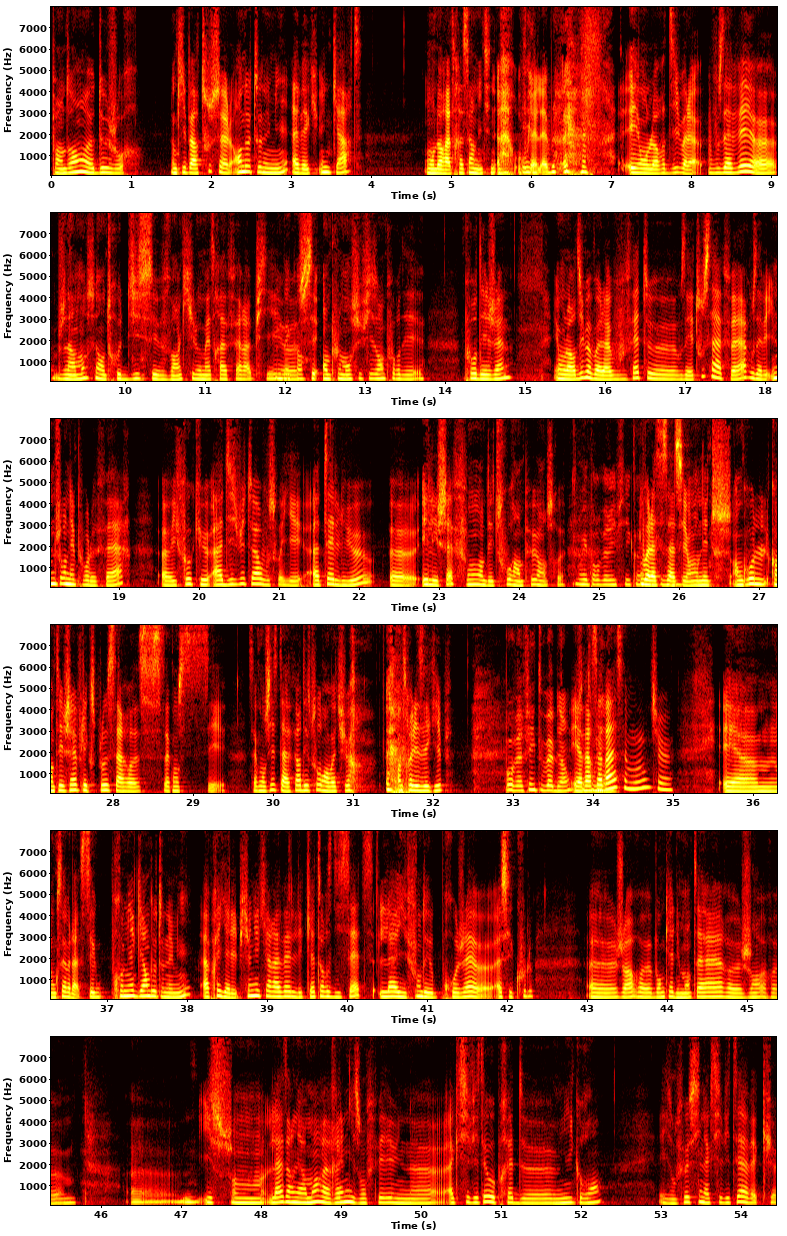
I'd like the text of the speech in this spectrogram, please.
pendant deux jours. Donc ils partent tout seuls en autonomie avec une carte. On leur a tracé un itinéraire au préalable. et on leur dit voilà, vous avez, euh, généralement c'est entre 10 et 20 km à faire à pied. Euh, c'est amplement suffisant pour des, pour des jeunes. Et on leur dit bah voilà, vous, faites, euh, vous avez tout ça à faire, vous avez une journée pour le faire. il faut qu'à 18h, vous soyez à tel lieu. Et les chefs font des tours un peu entre eux. Oui, pour vérifier. Quand voilà, c'est ça. on est tous... En gros, quand t'es chef, l'explose, ça, ça, ça consiste à faire des tours en voiture. entre les équipes. Pour vérifier que tout va bien. Et à faire ça va, c'est bon, tu Et euh, donc ça voilà, c'est premier gain d'autonomie. Après, il y a les pionniers Caravelle, les 14-17. Là, ils font des projets euh, assez cool, euh, genre banque alimentaire, genre... ils sont là dernièrement à Rennes, ils ont fait une activité auprès de migrants. Et ils ont fait aussi une activité avec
